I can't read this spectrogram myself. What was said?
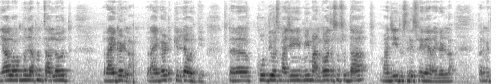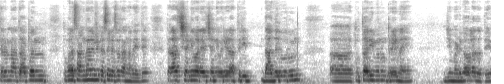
या ब्लॉगमध्ये आपण चाललो आहोत रायगडला रायगड किल्ल्यावरती. तर खूप दिवस माझी मी मानगावात असून सुद्धा माझी दुसरीच फेरी आहे रायगडला. तर मित्रांनो आता आपण तुम्हाला सांगणार आहे मी कसं कसं जाणार आहे ते. तर आज शनिवार आहे. शनिवारी रात्री दादरवरून तुतारी म्हणून ट्रेन आहे जी मडगावला जाते.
